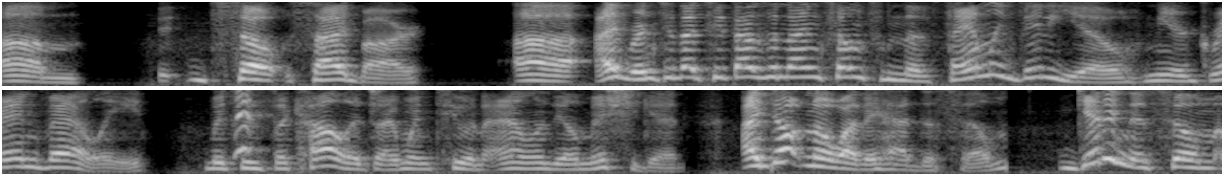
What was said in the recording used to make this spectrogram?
Um, so sidebar. Uh, I rented that 2009 film from the Family Video near Grand Valley, which is the college I went to in Allendale, Michigan. I don't know why they had this film. Getting this film,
